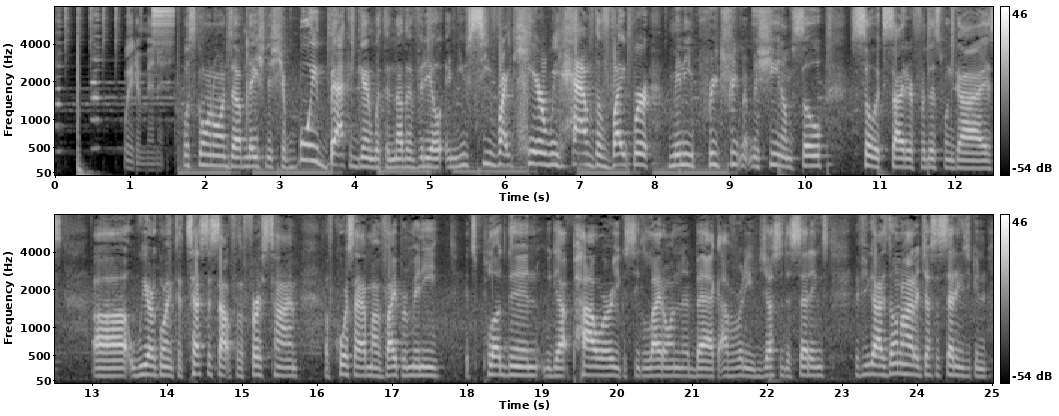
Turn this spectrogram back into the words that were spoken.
Wait a minute. What's going on, Dub Nation? It's your boy back again with another video. And you see right here, we have the Viper Mini Pre-Treatment Machine. I'm so, so excited for this one, guys. Uh, we are going to test this out for the first time. Of course, I have my Viper Mini. It's plugged in. We got power. You can see the light on in the back. I've already adjusted the settings. If you guys don't know how to adjust the settings, you can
